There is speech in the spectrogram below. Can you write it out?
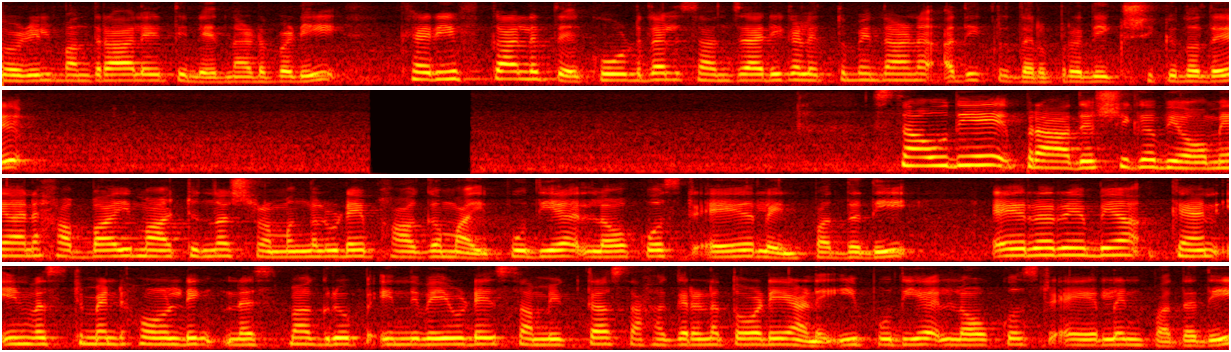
തൊഴിൽ മന്ത്രാലയത്തിന്റെ നടപടി. ഖരീഫ് കാലത്ത് കൂടുതൽ സഞ്ചാരികൾ എത്തുമെന്നാണ് അധികൃതർ പ്രതീക്ഷിക്കുന്നത്. സൗദിയെ പ്രാദേശിക വ്യോമയാന ഹബ്ബായി മാറ്റുന്ന ശ്രമങ്ങളുടെ ഭാഗമായി പുതിയ ലോ കോസ്റ്റ് എയർലൈൻ പദ്ധതി. Air Arabia KAN investment holding Nesma group എന്നിവയുടെ സംയുക്ത സഹകരണത്തോടെയാണ് ഈ പുതിയ ലോ കോസ്റ്റ് എയർലൈൻ പദ്ധതി.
